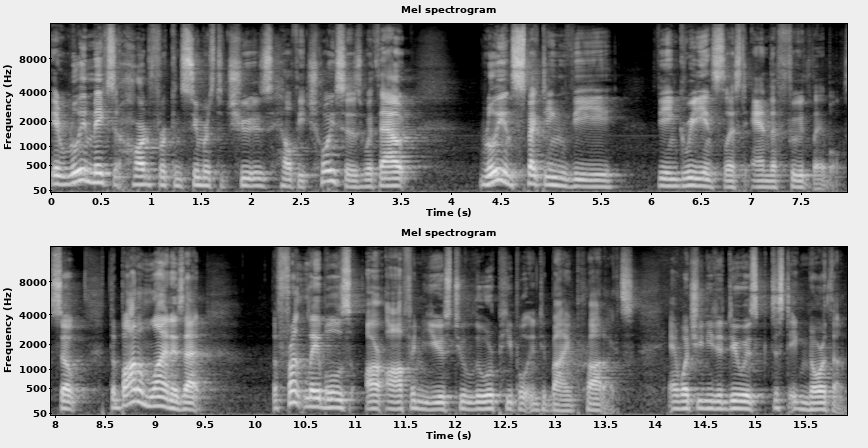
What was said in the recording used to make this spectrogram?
it really makes it hard for consumers to choose healthy choices without really inspecting the the ingredients list and the food label. So the bottom line is that the front labels are often used to lure people into buying products. And what you need to do is just ignore them.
